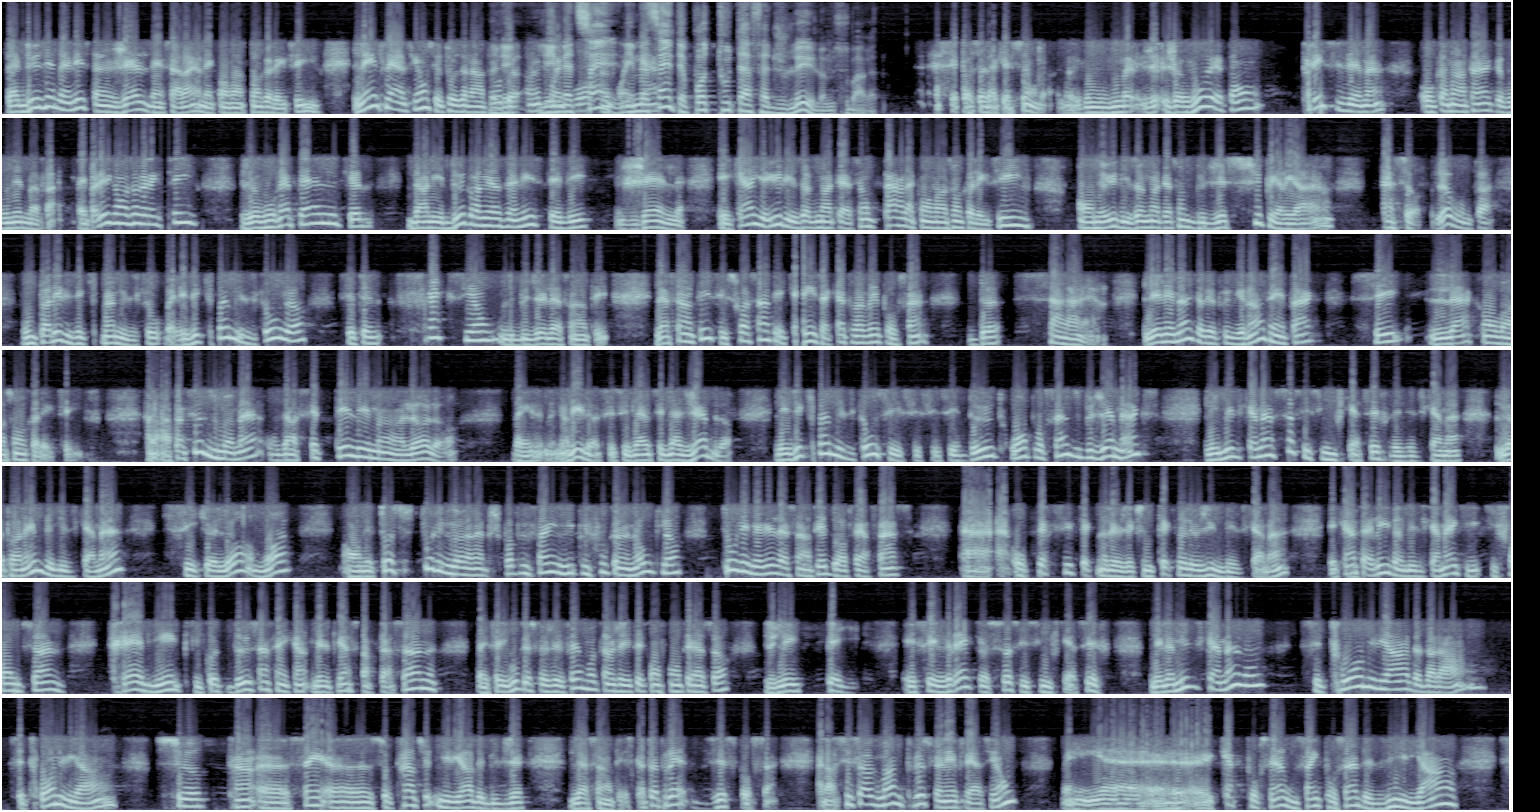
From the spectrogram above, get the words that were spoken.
La deuxième année, c'est un gel d'un salaire d'un convention collective. L'inflation, c'est aux alentours de 1,3 Les médecins, les médecins n'étaient pas tout à fait gelés, là, M. Barrett. C'est pas ça la question. Là. Je, vous réponds précisément aux commentaires que vous venez de me faire. Ben, parler des conventions collectives, je vous rappelle que dans les deux premières années, c'était des gels. Et quand il y a eu des augmentations par la convention collective, on a eu des augmentations de budget supérieures à ça. Là, vous me, parlez, vous me parlez des équipements médicaux. Ben, les équipements médicaux, là, c'est une fraction du budget de la santé. La santé, c'est 75 à 80% de salaire. L'élément qui a le plus grand impact, c'est la convention collective. Alors, à partir du moment où dans cet élément-là, là, ben, regardez, là, c'est, de, la, c'est de la là. Les équipements médicaux, c'est, c'est, c'est 2-3% du budget max. Les médicaments, ça, c'est significatif, les médicaments. Le problème des médicaments, c'est que là, moi, on est tous, tous les gouvernements, je suis pas plus fin ni plus fou qu'un autre, là, tous les milieux de la santé doivent faire face à, au persif technologique. C'est une technologie, le médicament. Et quand arrive un médicament qui, qui fonctionne très bien puis qui coûte 250 000 par personne, ben, savez-vous que ce que j'ai fait, moi, quand j'ai été confronté à ça? Je l'ai payé. Et c'est vrai que ça, c'est significatif. Mais le médicament, là, c'est 3 milliards de dollars. C'est 3 milliards sur, 30, euh, 5, euh, 38 milliards de budget de la santé. C'est à peu près 10% Alors, si ça augmente plus que l'inflation, ben, euh, 4% ou 5% de 10 milliards,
